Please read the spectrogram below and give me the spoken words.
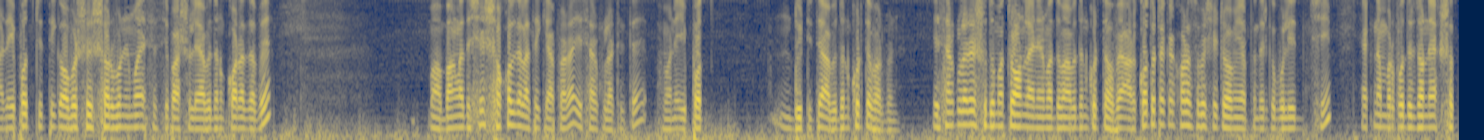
আর এই পদটির থেকে অবশ্যই সর্বনিম্ন এসএসসি পাস হলে আবেদন করা যাবে। বাংলাদেশের সকল জেলা থেকে আপনারা এই সার্কুলারটিতে মানে এই পদ দুইটিতে আবেদন করতে পারবেন। এই সার্কুলারে শুধুমাত্র অনলাইনের মাধ্যমে আবেদন করতে হবে। আর কত টাকা খরচ হবে সেটাও আমি আপনাদেরকে বলিয়ে দিচ্ছি। এক নম্বর পদের জন্য একশত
